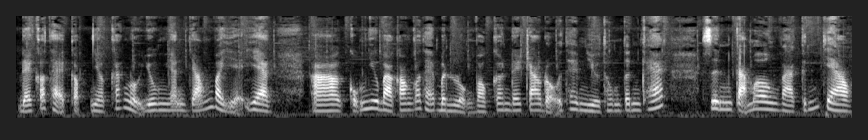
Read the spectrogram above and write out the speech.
để có thể cập nhật các nội dung nhanh chóng và dễ dàng. À, cũng như bà con có thể bình luận vào kênh để trao đổi thêm nhiều thông tin khác. Xin cảm ơn và kính chào.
